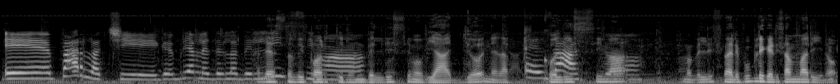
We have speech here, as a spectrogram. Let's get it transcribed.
E parlaci, Gabriele, della bellissima... Adesso vi porto in un bellissimo viaggio nella piccolissima, Esatto. Ma bellissima Repubblica di San Marino,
